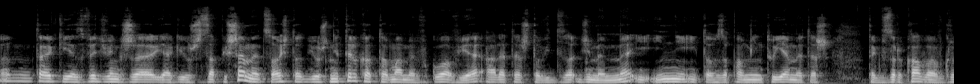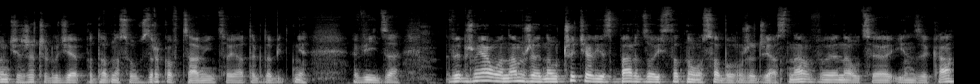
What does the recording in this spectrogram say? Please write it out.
No, taki jest wydźwięk, że jak już zapiszemy coś, to już nie tylko to mamy w głowie, ale też to widzimy my i inni i to zapamiętujemy też tak wzrokowo. W gruncie rzeczy ludzie podobno są wzrokowcami, co ja tak dobitnie widzę. Wybrzmiało nam, że nauczyciel jest bardzo istotną osobą, rzecz jasna, w nauce języka.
